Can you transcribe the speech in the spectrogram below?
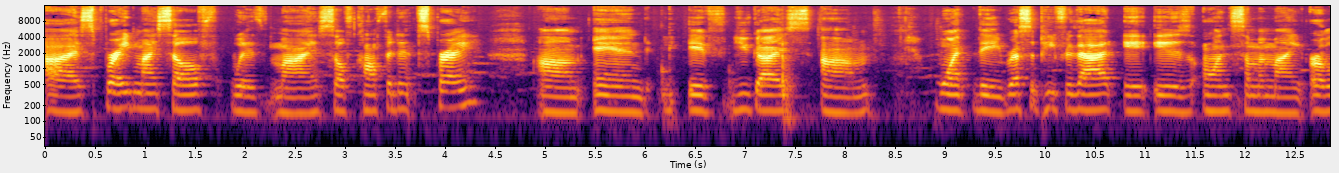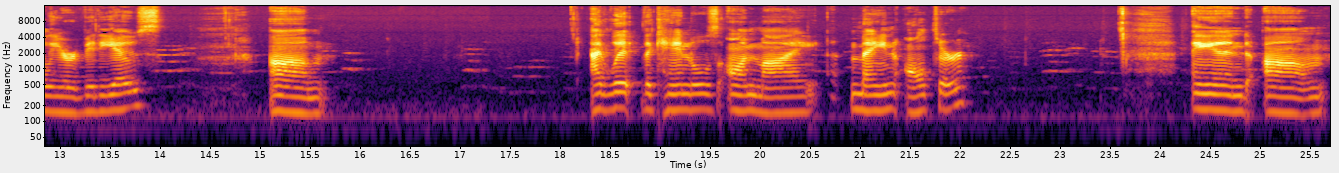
I sprayed myself with my self-confidence spray. Um, and if you guys um, want the recipe for that, it is on some of my earlier videos. Um, I lit the candles on my main altar. And um,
